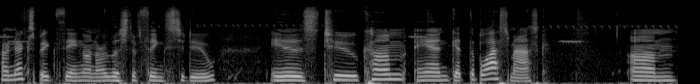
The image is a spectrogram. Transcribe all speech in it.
Our next big thing on our list of things to do is to come and get the blast mask. Um,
